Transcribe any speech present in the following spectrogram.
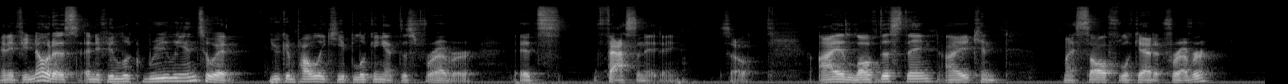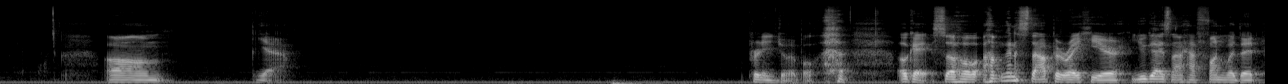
And if you notice, and if you look really into it, you can probably keep looking at this forever. It's fascinating. So I love this thing. I can myself look at it forever. Um, yeah. pretty enjoyable. okay, so I'm gonna stop it right here. You guys now have fun with it.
